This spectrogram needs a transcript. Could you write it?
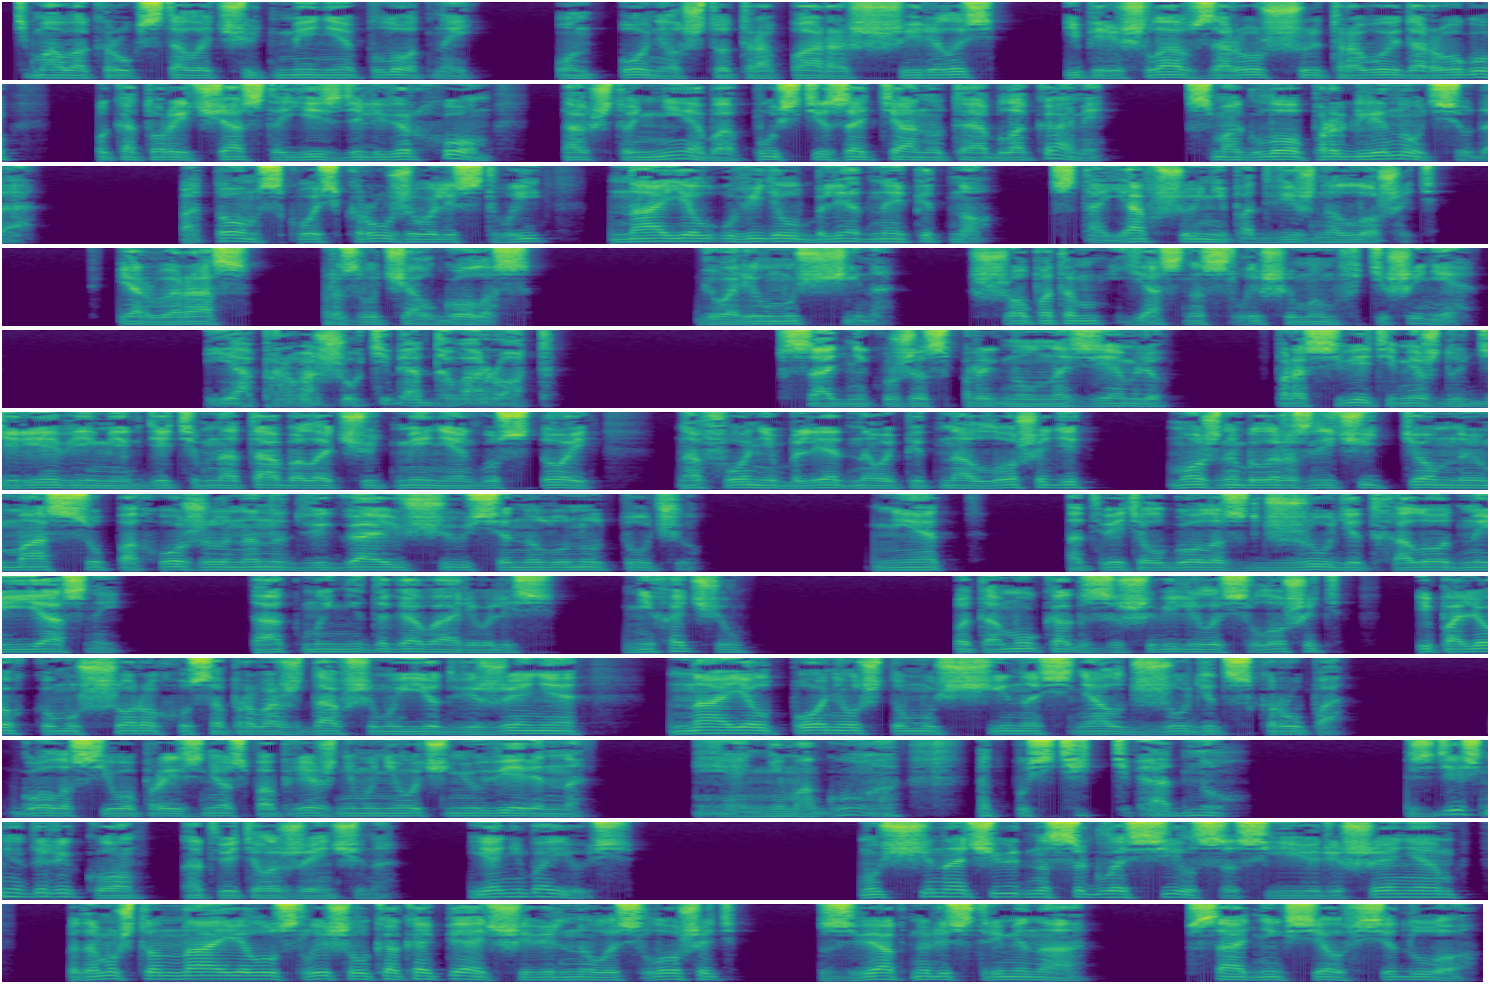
Тьма вокруг стала чуть менее плотной. Он понял, что тропа расширилась и перешла в заросшую травой дорогу, по которой часто ездили верхом, так что небо, пусть и затянутое облаками, смогло проглянуть сюда. Потом, сквозь кружево листвы, Найл увидел бледное пятно, стоявшую неподвижно лошадь. В первый раз прозвучал голос. Говорил мужчина, шепотом, ясно слышимым в тишине. «Я провожу тебя до ворот». Всадник уже спрыгнул на землю. В просвете между деревьями, где темнота была чуть менее густой, на фоне бледного пятна лошади можно было различить темную массу, похожую на надвигающуюся на луну тучу. «Нет», — ответил голос Джудит, холодный и ясный, — «так мы не договаривались. Не хочу». Потому как зашевелилась лошадь, и по легкому шороху, сопровождавшему ее движение, Найл понял, что мужчина снял Джудит с крупа. Голос его произнес по-прежнему не очень уверенно. «Я не могу отпустить тебя одну». «Здесь недалеко», — ответила женщина. «Я не боюсь». Мужчина, очевидно, согласился с ее решением, потому что Найл услышал, как опять шевельнулась лошадь, звякнули стремена. Всадник сел в седло.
